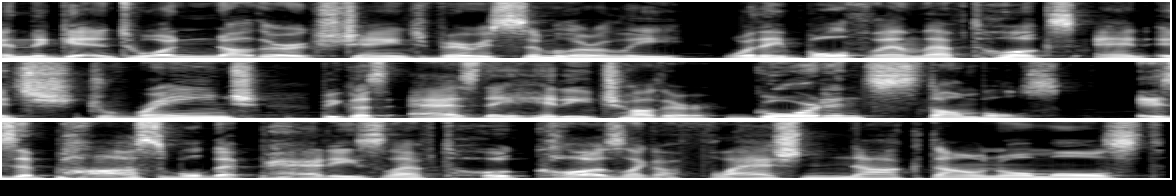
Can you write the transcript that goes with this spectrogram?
And they get into another exchange very similarly, where they both land left hooks, and it's strange because as they hit each other, Gordon stumbles Is it possible that Paddy's left hook caused like a flash knockdown almost?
